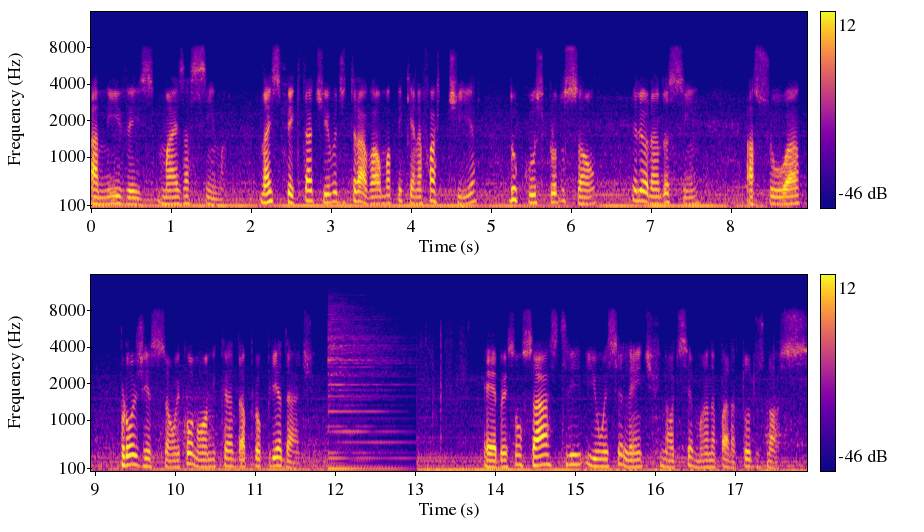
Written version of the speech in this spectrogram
a níveis mais acima, na expectativa de travar uma pequena fatia do custo de produção, melhorando assim a sua projeção econômica da propriedade. Eberson Sastre e um excelente final de semana para todos nós.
